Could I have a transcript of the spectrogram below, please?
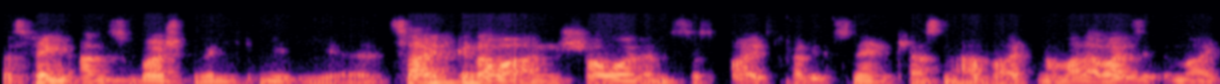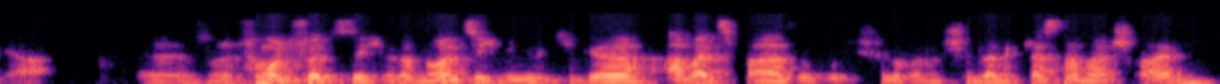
Das fängt an zum Beispiel, wenn ich mir die äh, Zeit genauer anschaue, dann ist das bei traditionellen Klassenarbeiten normalerweise immer ja äh, so eine 45 oder 90-minütige Arbeitsphase, wo die Schülerinnen und Schüler eine Klassenarbeit schreiben.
